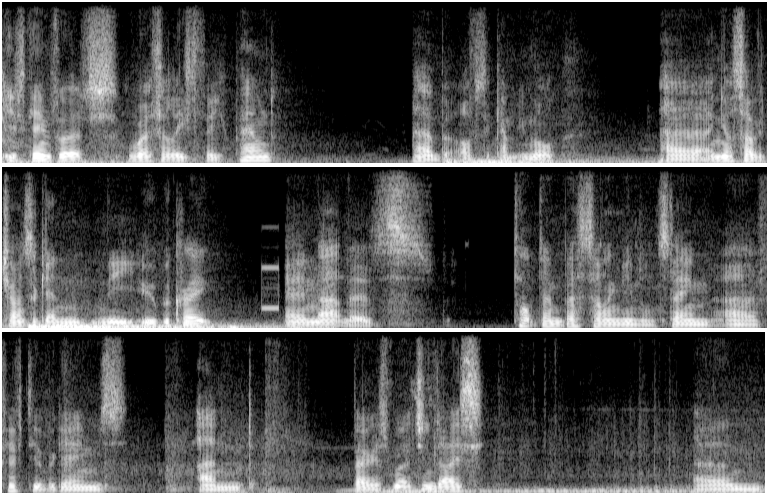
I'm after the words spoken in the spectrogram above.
Each game's worth, worth at least £3, uh, but obviously can't be more. Uh, and you also have a chance of getting the Uber Crate, and that there's top 10 best-selling games on Steam, uh, 50 other games, and various merchandise. Um,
